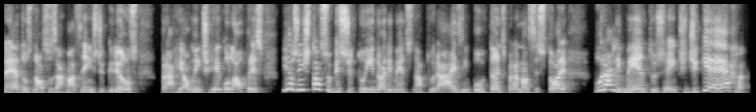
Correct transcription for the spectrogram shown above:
né, dos nossos armazéns de grãos, para realmente regular o preço. E a gente está substituindo alimentos naturais, importantes para a nossa história, por alimentos, gente, de guerra.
